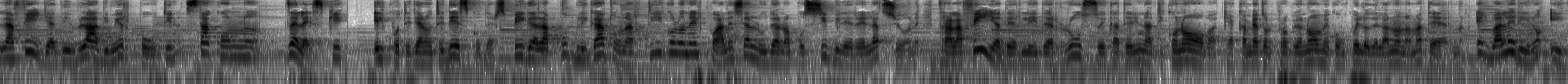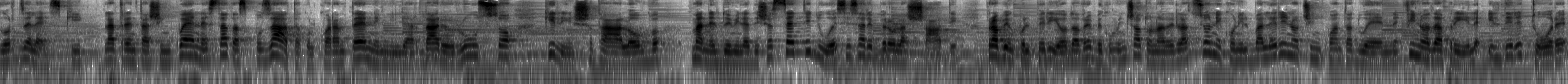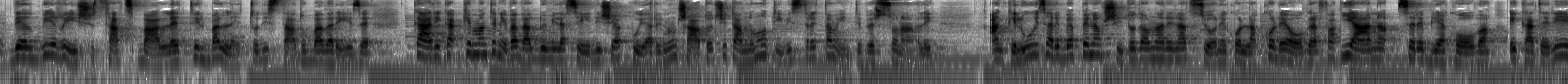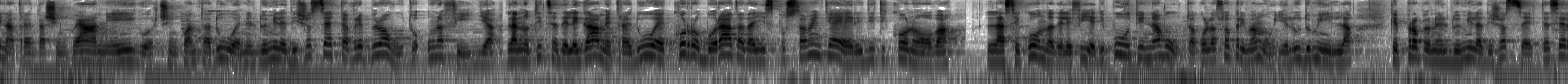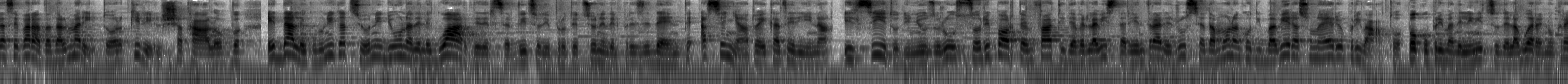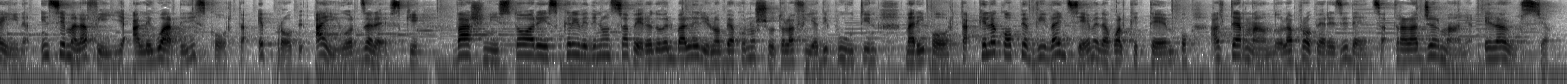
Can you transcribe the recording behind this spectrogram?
La figlia di Vladimir Putin sta con Zelensky. Il quotidiano tedesco Der Spiegel ha pubblicato un articolo nel quale si allude a una possibile relazione tra la figlia del leader russo Ekaterina Tikhonova, che ha cambiato il proprio nome con quello della nonna materna, e il ballerino Igor Zelensky. La 35enne è stata sposata col quarantenne miliardario russo Kirin Shatalov, ma nel 2017 i due si sarebbero lasciati. Proprio in quel periodo avrebbe cominciato una relazione con il ballerino 52enne, fino ad aprile il direttore del Birish Staatsballet, il balletto di Stato bavarese, carica che manteneva dal 2016 a cui ha rinunciato citando motivi strettamente personali. Anche lui sarebbe appena uscito da una relazione con la coreografa Jana Serebriakova e Caterina, 35 anni, e Igor, 52, nel 2017 avrebbero avuto una figlia. La notizia del legame tra i due è corroborata dagli spostamenti aerei di Tikhonova, la seconda delle figlie di Putin avuta con la sua prima moglie Ludmilla, che proprio nel 2017 si era separata dal marito Kirill Shatalov e dalle comunicazioni di una delle guardie del servizio di protezione del presidente assegnato a Ekaterina. Il sito di News Russo riporta infatti di averla vista rientrare in Russia da Monaco di Baviera su un aereo privato, poco prima dell'inizio della guerra in Ucraina, insieme alla figlia, alle guardie di scorta e proprio a Igor Zelensky. Vashni Story scrive di non sapere dove il ballerino abbia conosciuto la figlia di Putin, ma riporta che la coppia viva insieme da qualche tempo, alternando la propria residenza tra la Germania e la Russia.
